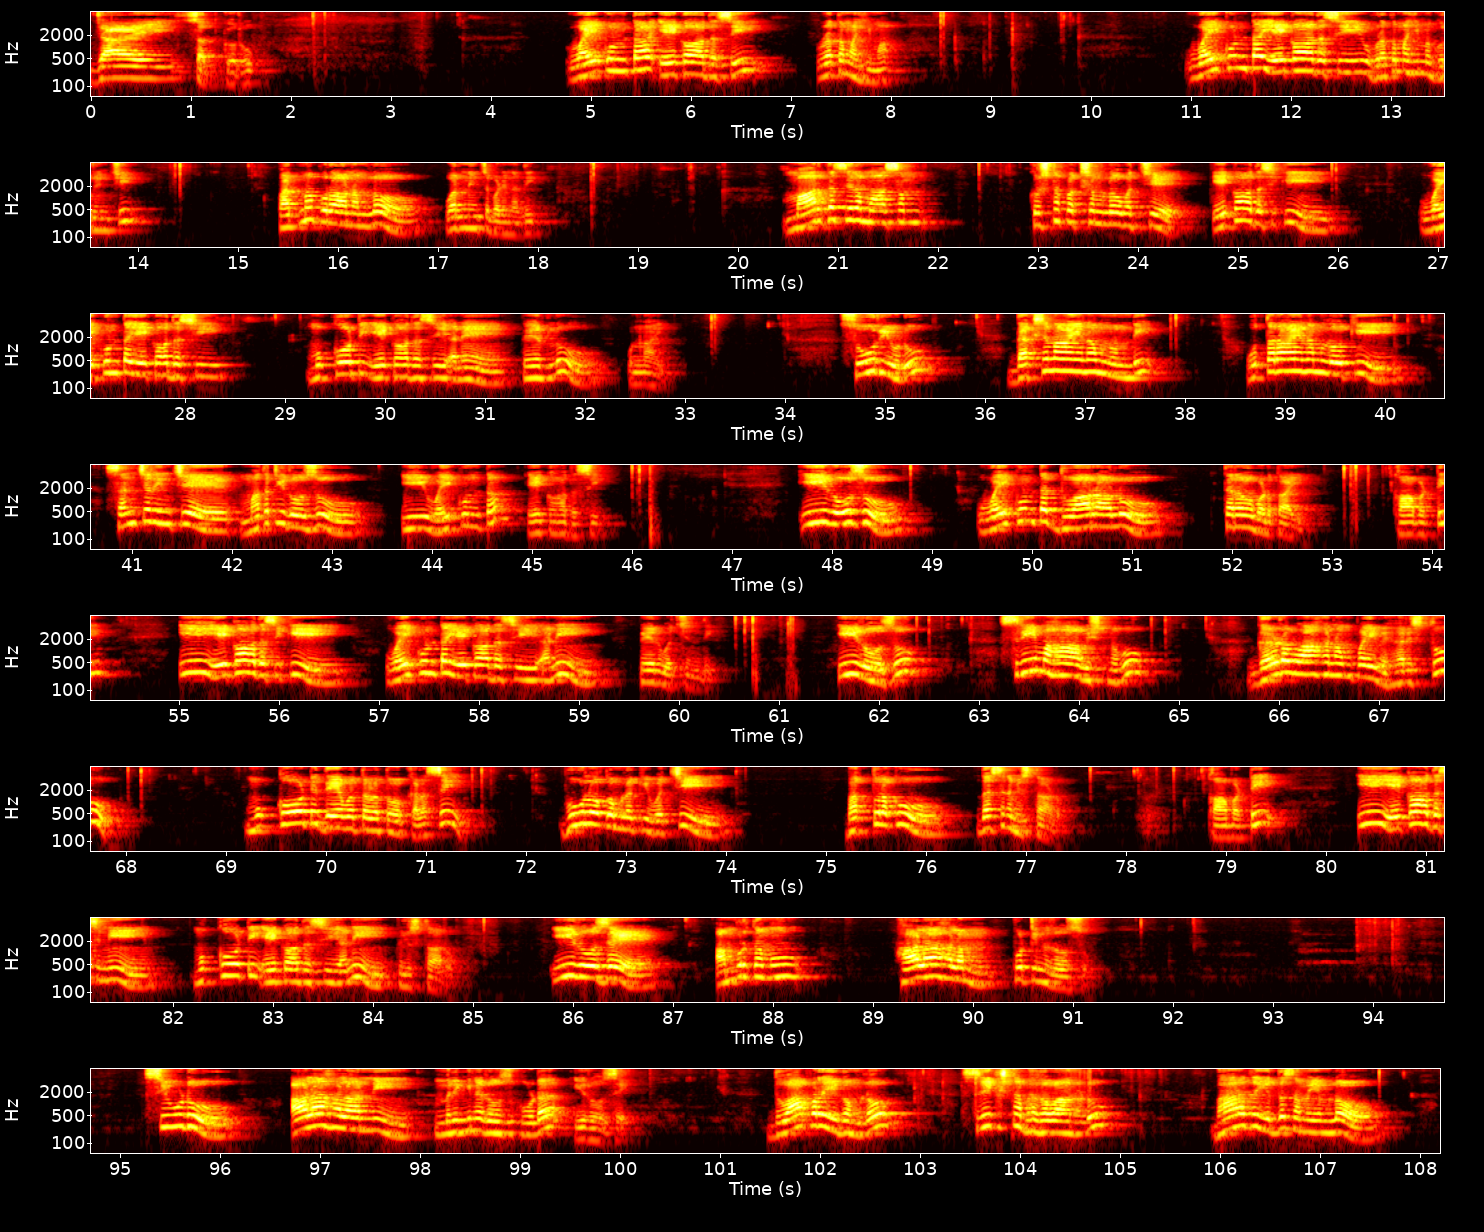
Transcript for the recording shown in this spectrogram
జై సద్గురు. వైకుంఠ ఏకాదశి వ్రతమహిమ. వైకుంఠ ఏకాదశి వ్రతమహిమ గురించి పద్మపురాణంలో వర్ణించబడినది. మార్గశిర మాసం కృష్ణపక్షంలో వచ్చే ఏకాదశికి వైకుంఠ ఏకాదశి ముక్కోటి ఏకాదశి అనే పేర్లు ఉన్నాయి. సూర్యుడు దక్షిణాయనం నుండి ఉత్తరాయణంలోకి సంచరించే మొదటి రోజు ఈ వైకుంఠ ఏకాదశి. ఈరోజు వైకుంఠ ద్వారాలు తెరవబడతాయి. కాబట్టి ఈ ఏకాదశికి వైకుంఠ ఏకాదశి అని పేరు వచ్చింది. ఈరోజు శ్రీ మహావిష్ణువు గరుడ వాహనంపై విహరిస్తూ ముక్కోటి దేవతలతో కలిసి భూలోకంలోకి వచ్చి భక్తులకు దర్శనమిస్తాడు. కాబట్టి ఈ ఏకాదశిని ముక్కోటి ఏకాదశి అని పిలుస్తారు. ఈరోజే అమృతము హాలాహలం పుట్టినరోజు శివుడు ఆలాహలాన్ని మ్రింగిన రోజు కూడా ఈరోజే ద్వాపర యుగంలో శ్రీకృష్ణ భగవానుడు భారత యుద్ధ సమయంలో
